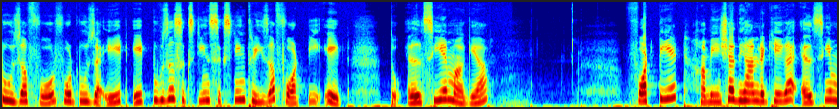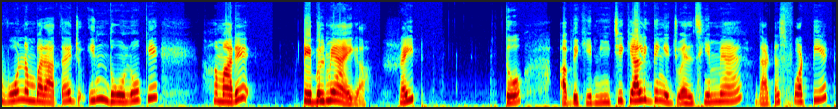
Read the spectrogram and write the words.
टू ज़ा फोर फोर टू ज़ा एट एट टू ज़ा सिक्सटीन सिक्सटीन थ्री ज़ा फोर्टी एट। तो एलसीएम आ गया फोर्टी एट, हमेशा ध्यान रखिएगा, एलसीएम वो नंबर आता है जो इन दोनों के हमारे टेबल में आएगा राइट तो अब देखिए, नीचे क्या लिख देंगे? जो एलसीएम में आया दैट इज़ फोर्टी एट।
